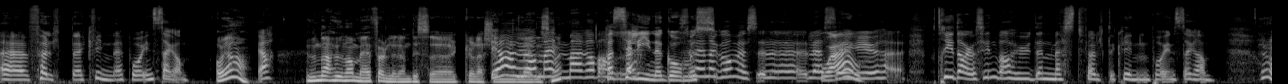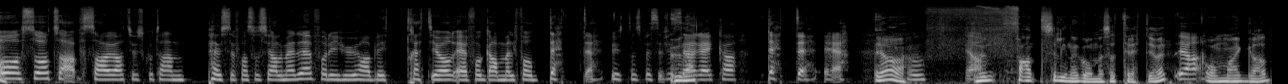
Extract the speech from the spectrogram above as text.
uh, fulgte kvinne på Instagram. Å ja. Ja. Hun, er, hun har mer følgere enn disse Ja, hun har mer, Kardashian-ladiesene? mer av alle. Har Selena Gomez- Selena Gomez uh, Wow. jeg For tre dager siden var hun den mest fulgte kvinnen på Instagram. Ja. Og så ta, sa hun at hun skulle ta en pause fra sosiale medier fordi hun har blitt 30 år, er for gammel for dette, uten å spesifisere hva dette er. Ja. Ja. Hun, faen, Selena Gomez er 30 år? Ja. Oh my god.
